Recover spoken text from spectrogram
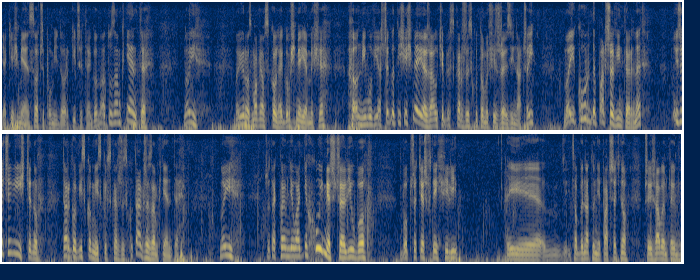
jakieś mięso, czy pomidorki, czy tego, no a tu zamknięte. No i, no i rozmawiam z kolegą, śmiejemy się, a on mi mówi, a z czego ty się śmiejesz, a u ciebie w Skarżysku to myślisz, że jest inaczej? No i kurde, patrzę w internet, no i rzeczywiście, no targowisko miejskie w Skarżysku także zamknięte. No i, że tak powiem, nieładnie chuj mnie szczelił, bo, bo przecież w tej chwili i co by na to nie patrzeć, no przejrzałem ten,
